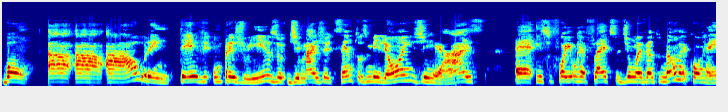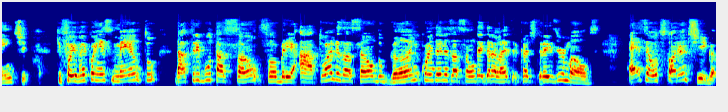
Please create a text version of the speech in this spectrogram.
Bom, a, a, a Auren teve um prejuízo de mais de 800 milhões de reais. É, isso foi um reflexo de um evento não recorrente, que foi o reconhecimento da tributação sobre a atualização do ganho com a indenização da hidrelétrica de Três Irmãos. Essa é outra história antiga.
